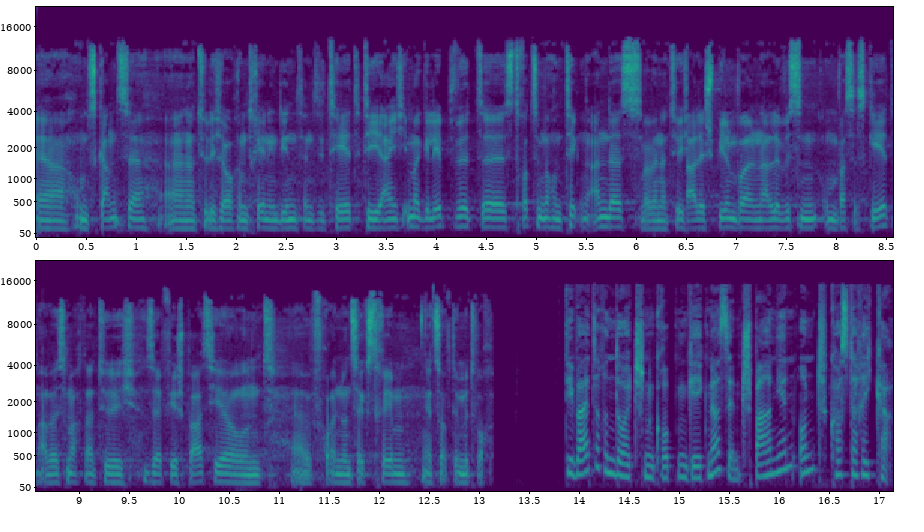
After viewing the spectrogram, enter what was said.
ja, ums Ganze. Äh, natürlich auch im Training die Intensität, die eigentlich immer gelebt wird, äh, ist trotzdem noch ein Ticken anders, weil wir natürlich alle spielen wollen, alle wissen, um was es geht. Aber es macht natürlich sehr viel Spaß hier und ja, wir freuen uns extrem jetzt auf den Mittwoch. Die weiteren deutschen Gruppengegner sind Spanien und Costa Rica.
